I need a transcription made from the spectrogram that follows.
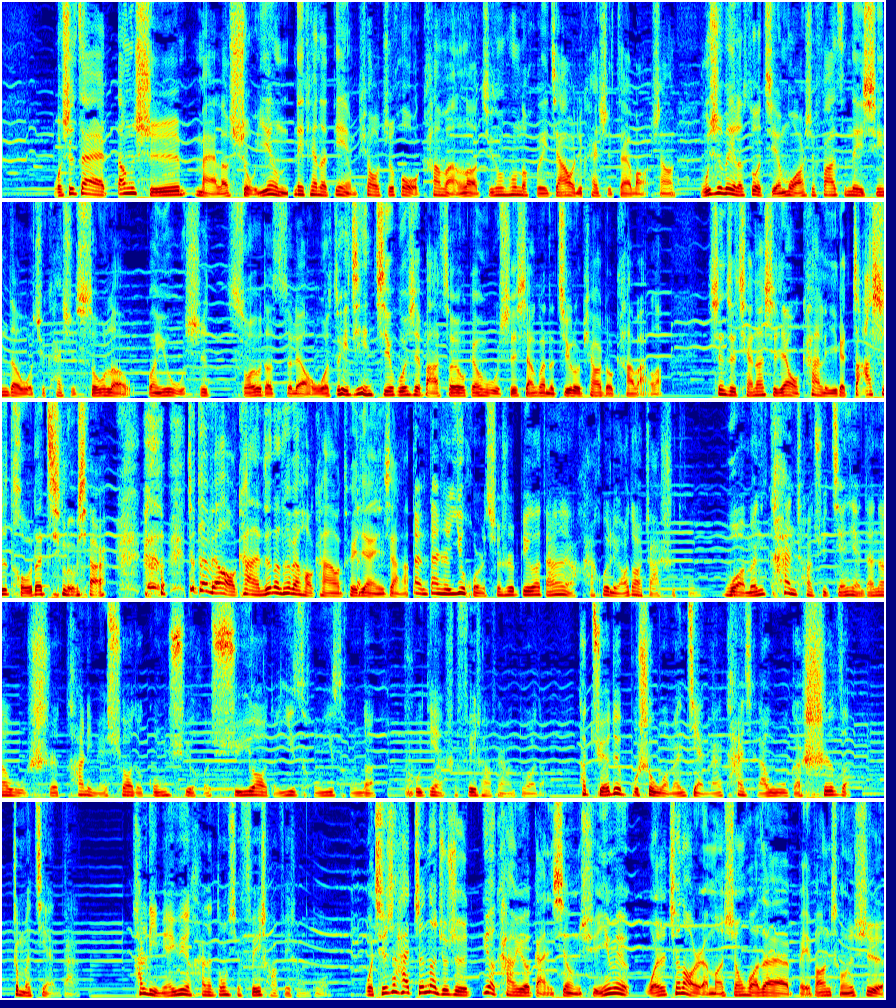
我是在当时买了首映那天的电影票之后，我看完了，急匆匆的回家，我就开始在网上，不是为了做节目，而是发自内心的，我去开始搜了关于舞狮所有的资料。我最近几乎是把所有跟舞狮相关的纪录片都看完了。甚至前段时间我看了一个扎狮头的纪录片儿，就特别好看，真的特别好看，我推荐一下。但但是一会儿其实逼哥咱俩还会聊到扎狮头。我们看上去简简单单五十，它里面需要的工序和需要的一层一层的铺垫是非常非常多的。它绝对不是我们简单看起来五个狮子这么简单，它里面蕴含的东西非常非常多。我其实还真的就是越看越感兴趣，因为我是青岛人嘛，生活在北方城市。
